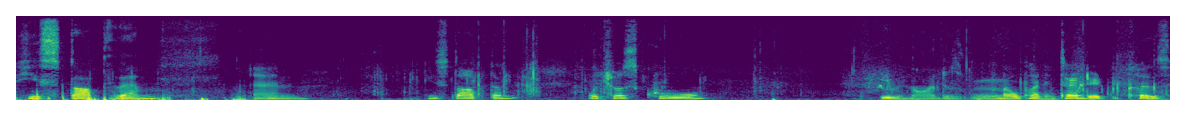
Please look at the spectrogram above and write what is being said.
he stopped them, and he stopped them, which was cool. Even though I just no pun intended because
